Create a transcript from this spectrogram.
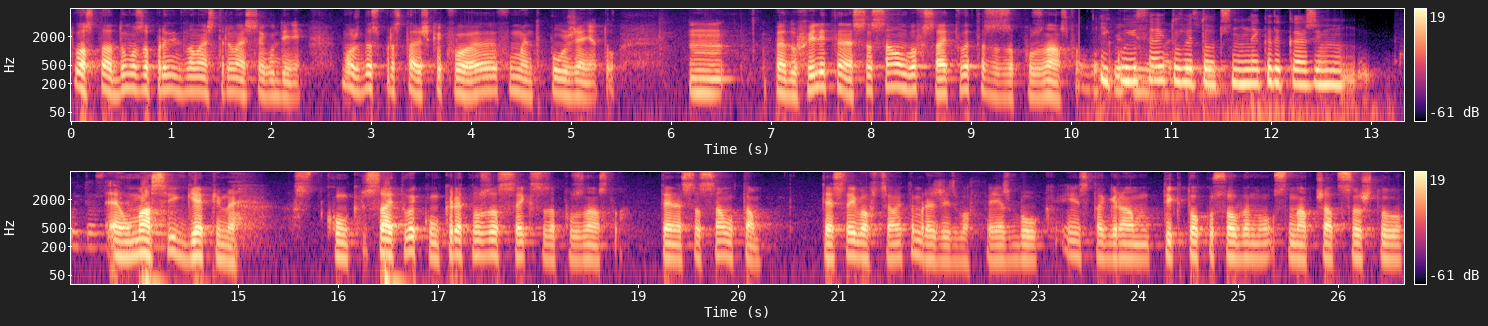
Това става дума за преди 12-13 години. Може да си представиш какво е в момента положението. Педофилите не са само в сайтовете за запознанство. И кои сайтове точно? Нека да кажем. Елмас и Гепиме сайтове конкретно за секс, за познанства. Те не са само там. Те са и в социалните мрежи, в Facebook, Instagram, TikTok особено, Snapchat също.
